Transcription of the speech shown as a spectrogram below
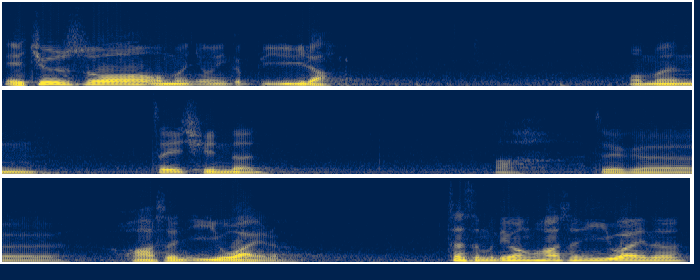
也就是说，我们用一个比喻了，我们这一群人啊，这个发生意外了，在什么地方发生意外呢？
